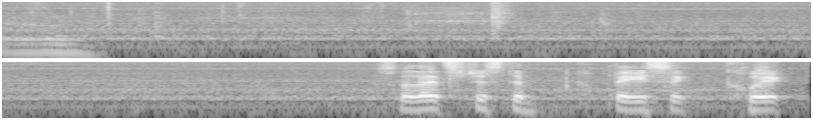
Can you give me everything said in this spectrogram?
Um, so that's just a basic, quick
